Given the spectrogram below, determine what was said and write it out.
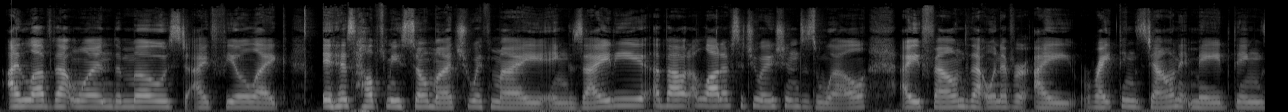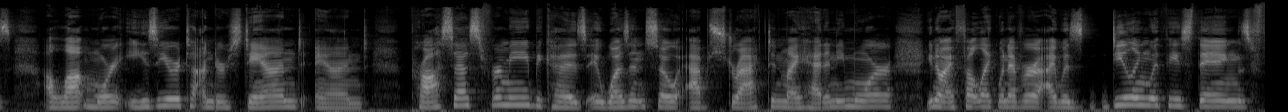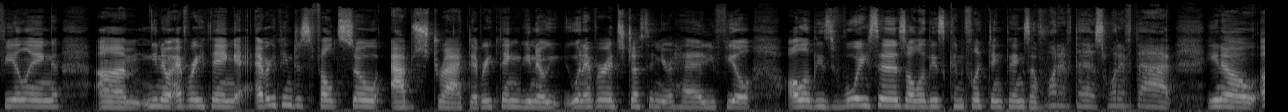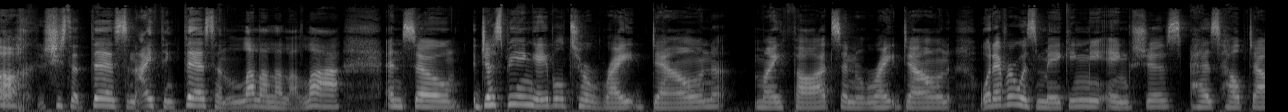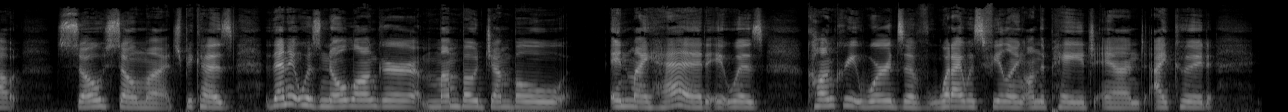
I love that one the most. I feel like it has helped me so much with my anxiety about a lot of situations as well. I found that whenever I write things down, it made things a lot more easier to understand and process for me because it wasn't so abstract in my head anymore. You know, I felt like whenever I was dealing with these things, feeling, um, you know, everything, everything just felt so abstract. Everything, you know, whenever it's just in your head, you feel all of these voices, all of these conflicting things of what if this, what if that, you know, ugh, she said this and I think this and la la la la la. And so just being able to write down my thoughts and write down whatever was making me anxious has helped out so, so much because then it was no longer mumbo jumbo in my head. It was concrete words of what I was feeling on the page, and I could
